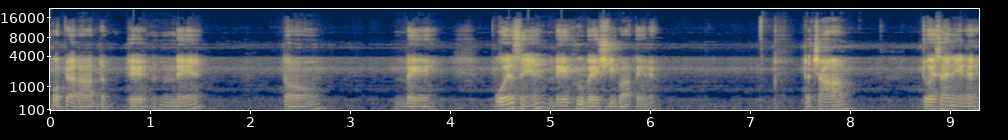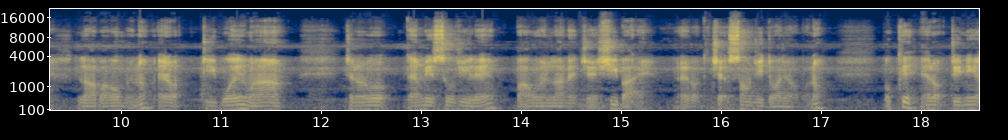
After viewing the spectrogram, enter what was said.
ပေါ်ပြတာဒီနဲ့တော့လေပွဲစဉ်၄ခုပဲရှိပါသေးတယ်တခြားတွဲဆိုင်နေလဲလာပါအောင်မယ်နော်အဲ့တော့ဒီပွဲမှာကျွန်တော်တို့ဒမ်မီဆိုကြီးလဲပါဝင်လာနိုင်ခြင်းရှိပါတယ်အဲ့တော့တစ်ချက်စောင့်ကြည့်တော့ကြအောင်ပေါ့နော်โอเคအဲ့တော့ဒီနေ့က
